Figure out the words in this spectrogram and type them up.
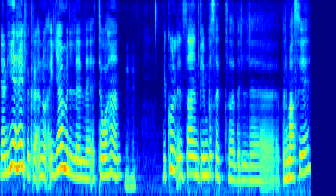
يعني هي هي الفكرة إنه أيام ال- ال- التوهان بيكون الإنسان بينبسط بال- بالمعصية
